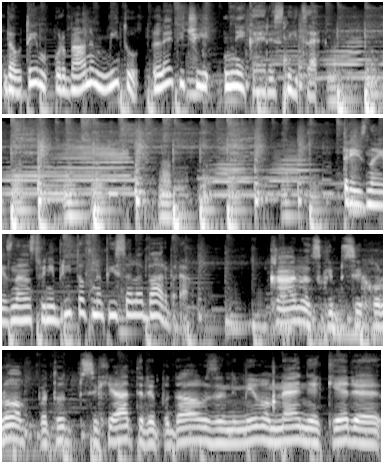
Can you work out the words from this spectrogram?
da v tem urbanem mitu letiči nekaj resnice. Trezna je znanstveni Britov napisala Barbara. Kanadski psiholog, pa tudi psihiater je podal zanimivo mnenje, kjer je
